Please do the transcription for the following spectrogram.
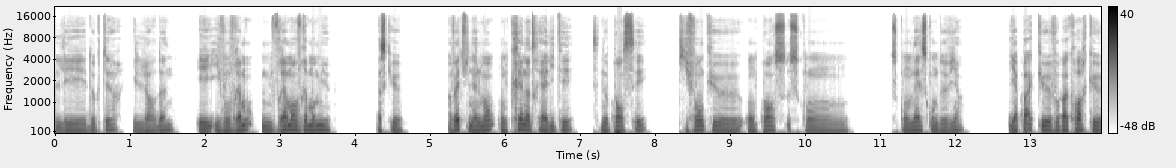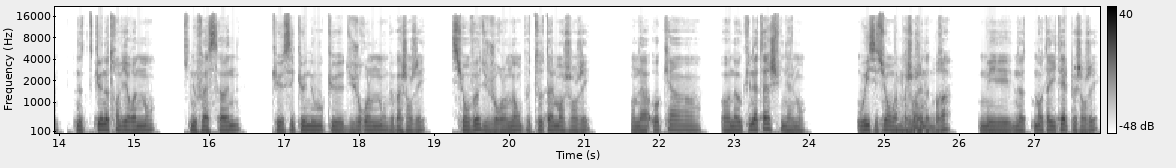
les docteurs, ils leur donnent et ils vont vraiment, vraiment, vraiment mieux. Parce que, en fait, finalement, on crée notre réalité, c'est nos pensées qui font que on pense ce qu'on ce qu'on est, ce qu'on devient. Il n'y a pas que, faut pas croire que notre, que notre environnement qui nous façonne, que c'est que nous, que du jour au lendemain on peut pas changer. Si on veut, du jour au lendemain on peut totalement changer. On n'a aucun, on n'a aucune attache finalement. Oui, c'est sûr, on va pas changer notre bras, mais notre mentalité elle peut changer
